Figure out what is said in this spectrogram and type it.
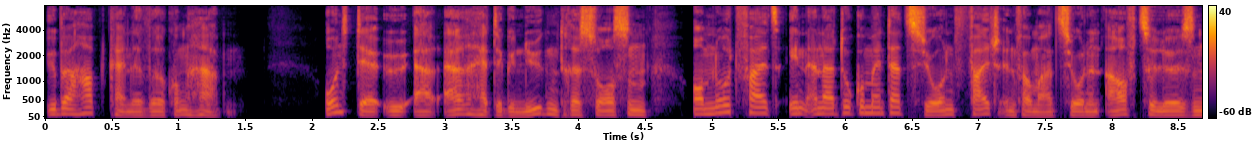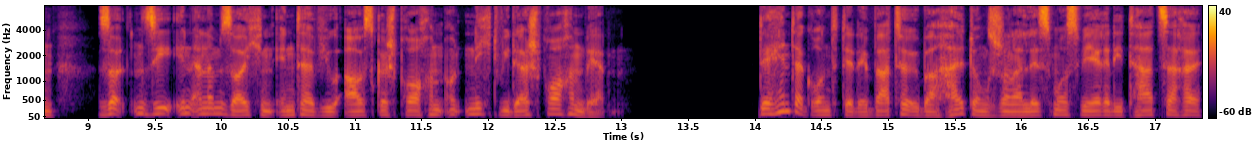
überhaupt keine Wirkung haben. Und der ÖRR hätte genügend Ressourcen, um notfalls in einer Dokumentation Falschinformationen aufzulösen, sollten sie in einem solchen Interview ausgesprochen und nicht widersprochen werden. Der Hintergrund der Debatte über Haltungsjournalismus wäre die Tatsache,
